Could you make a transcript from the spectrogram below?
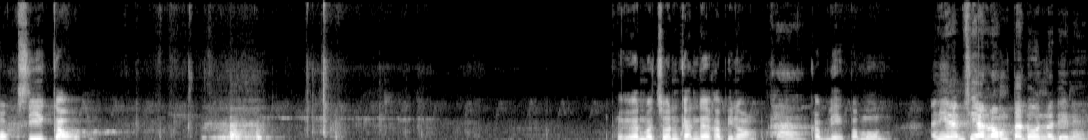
หกสี่เก่าเพื่อนมาส้นกันเด้อครับพี่น้อง ค่ะ กับเด็กประมูล อันนี้น้ำเชี่ยลงตะโดนเลยดิเนี่ย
